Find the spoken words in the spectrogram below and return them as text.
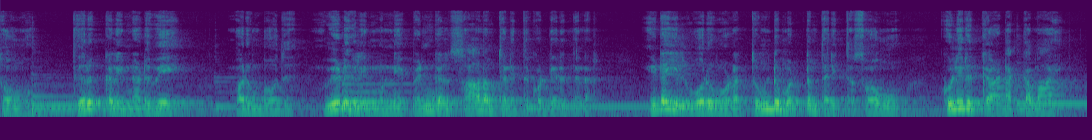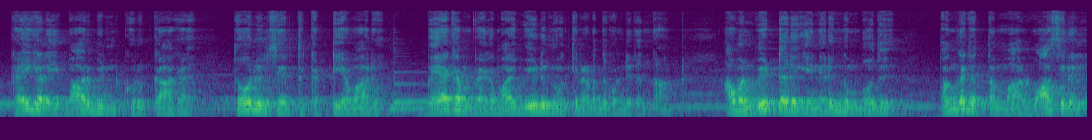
சோமு தெருக்களின் நடுவே வரும்போது வீடுகளின் முன்னே பெண்கள் சாணம் தெளித்துக் கொண்டிருந்தனர். இடையில் ஒரு முழ துண்டு மட்டும் தரித்த சோமு குளிருக்கு அடக்கமாய் கைகளை மார்பின் குறுக்காக தோளில் சேர்த்து கட்டியவாறு வேகம் வேகமாய் வீடு நோக்கி நடந்து கொண்டிருந்தான். அவன் வீட்டருகே நெருங்கும் போது பங்கஜத்தம்மாள் வாசலில்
